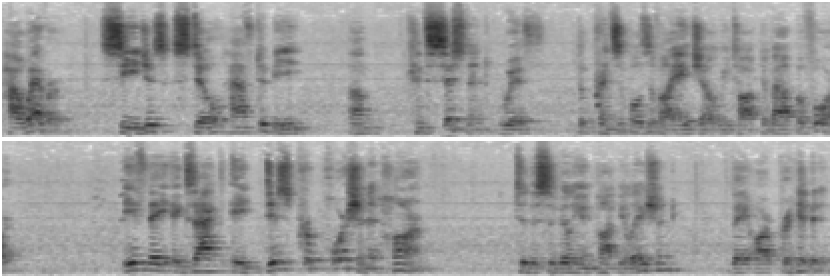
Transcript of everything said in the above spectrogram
However, sieges still have to be um, consistent with the principles of IHL we talked about before. If they exact a disproportionate harm to the civilian population, they are prohibited.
